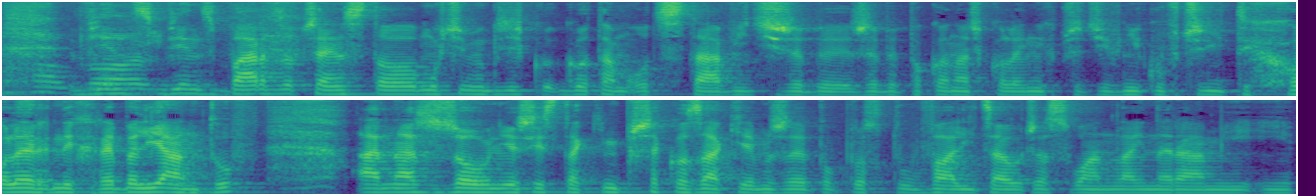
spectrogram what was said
więc, więc bardzo często musimy gdzieś go tam odstawić, żeby, żeby pokonać kolejnych przeciwników, czyli tych cholernych rebeliantów, a nasz żołnierz jest takim przekozakiem, że po prostu wali cały czas one-linerami i,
